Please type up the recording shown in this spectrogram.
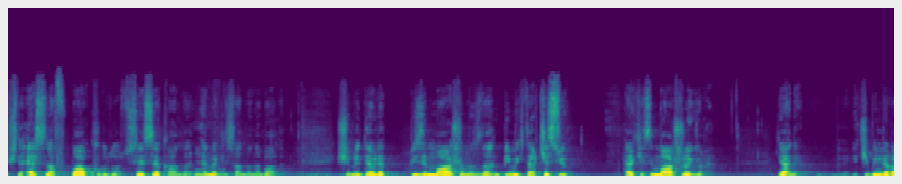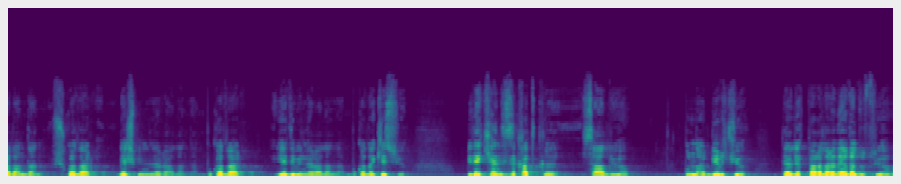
işte esnaf, bağ kurulu, SSK'lı, emekli sandığına bağlı. Şimdi devlet bizim maaşımızdan bir miktar kesiyor. Herkesin maaşına göre. Yani 2000 lira alandan şu kadar, 5000 lira alandan bu kadar, 7000 lira alandan bu kadar kesiyor. Bir de kendisi katkı sağlıyor. Bunlar birikiyor. Devlet paraları nerede tutuyor?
